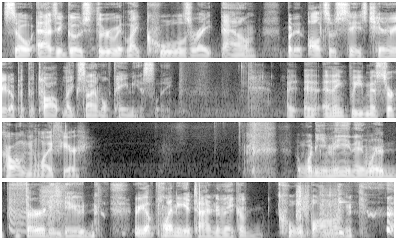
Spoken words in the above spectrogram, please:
so as it goes through it like cools right down but it also stays cherried up at the top like simultaneously I, I think we missed our calling in life here. what do you mean we're 30 dude we got plenty of time to make a cool bong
